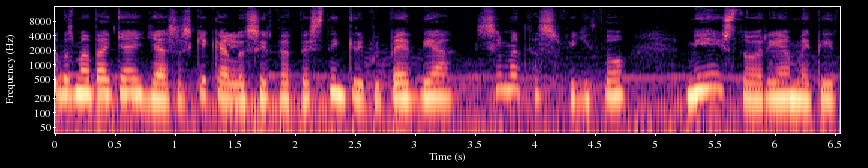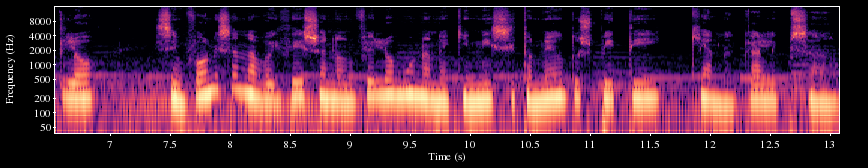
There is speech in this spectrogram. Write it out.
φαντασματάκια, γεια σας και καλώς ήρθατε στην Κρυπηπέδια. Σήμερα θα σας αφηγηθώ μία ιστορία με τίτλο «Συμφώνησα να βοηθήσω έναν φίλο μου να ανακοινήσει το νέο του σπίτι και ανακάλυψα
